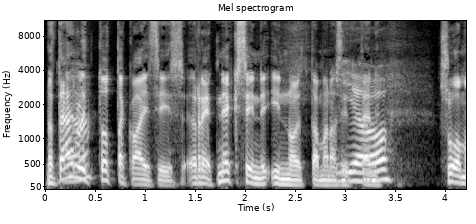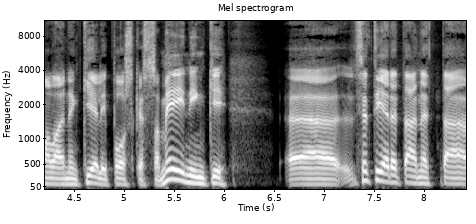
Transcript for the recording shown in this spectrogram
No tämähän Joo. oli totta kai siis Rednexin innoittamana sitten Joo. suomalainen kieliposkessa meininki. Ö, Se tiedetään, että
